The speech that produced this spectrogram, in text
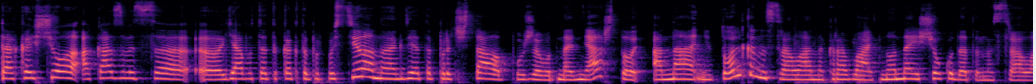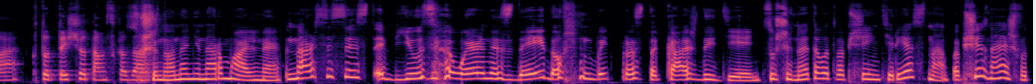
Так, а еще, оказывается, э, я вот это как-то пропустила, но я где-то прочитала уже вот на днях, что она не только насрала на кровать, но она еще куда-то насрала. Кто-то еще там сказал. Слушай, ну она ненормальная. Narcissist Abuse Awareness Day должен быть просто каждый день. Слушай, ну это вот вообще интересно. Вообще, знаешь, вот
